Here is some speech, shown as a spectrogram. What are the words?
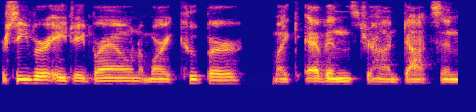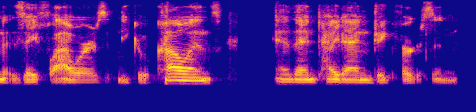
Receiver AJ Brown, Amari Cooper, Mike Evans, Jahan Dotson, Zay Flowers, Nico Collins, and then tight end Jake Ferguson.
